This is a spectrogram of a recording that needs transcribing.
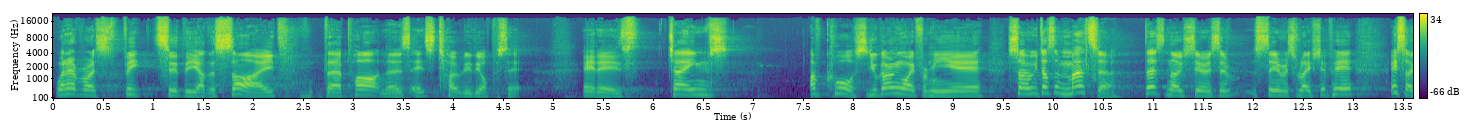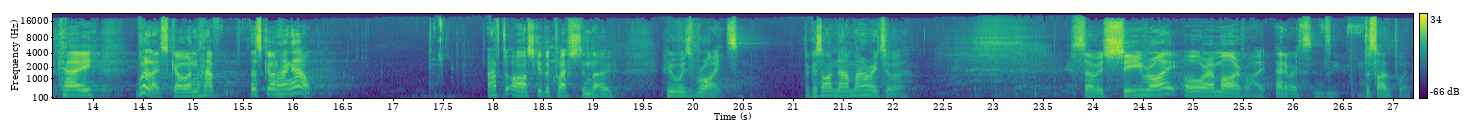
whenever I speak to the other side, their partners, it's totally the opposite. It is, James, of course, you're going away from a year, so it doesn't matter. There's no serious, serious relationship here. It's okay. Well, let's go and have, let's go and hang out. I have to ask you the question though who was right? Because I'm now married to her. So is she right or am I right? Anyway, beside the point.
